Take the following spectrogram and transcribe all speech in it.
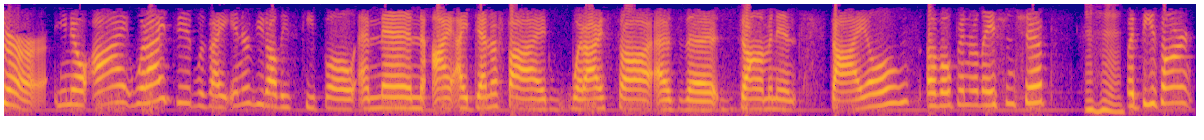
Sure. You know, I what I did was I interviewed all these people and then I identified what I saw as the dominant styles of open relationships. Mm-hmm. But these aren't,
